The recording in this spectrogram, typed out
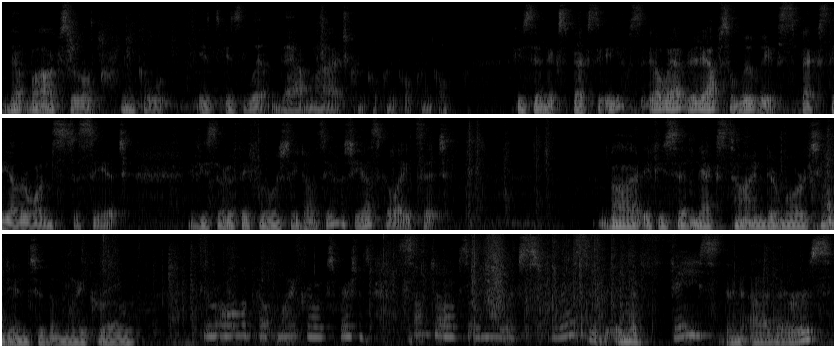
That boxer will crinkle its, its lip that much. Crinkle, crinkle, crinkle. If you said it expects, the, oh, it absolutely expects the other ones to see it. If you said if they foolishly don't see it, she escalates it. But if you said next time they're more tuned into the micro about micro expressions. Some dogs are more expressive in the face than others.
